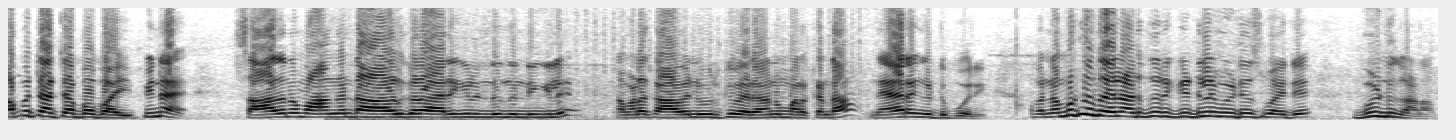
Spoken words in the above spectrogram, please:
അപ്പോൾ ചാച്ചാ ബൈ പിന്നെ സാധനം വാങ്ങേണ്ട ആളുകൾ ആരെങ്കിലും ഉണ്ടെന്നുണ്ടെങ്കിൽ നമ്മളെ കാവനൂർക്ക് വരാനും മറക്കണ്ട. നേരം കിട്ടി പോരി. അപ്പം നമുക്ക് എന്തായാലും അടുത്തൊരു കിഡിലും വീഡിയോസുമായിട്ട് വീണ്ടും കാണാം.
